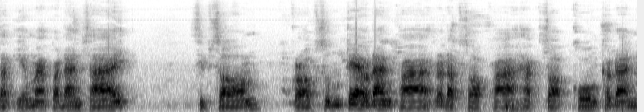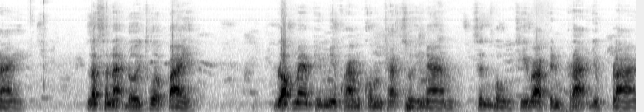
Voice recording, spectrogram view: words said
ตัดเอียงมากกว่าด้านซ้าย 12. กรอบซุ้มแก้วด้านขวา ระดับศอกขวาหักศอกโค้งเข้าด้านใน ลักษณะโดยทั่วไป บล็อกแม่พิมพ์มีความคมชัดสวยงาม ซึ่งบ่งชี้ว่าเป็นพระยุคปลาย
